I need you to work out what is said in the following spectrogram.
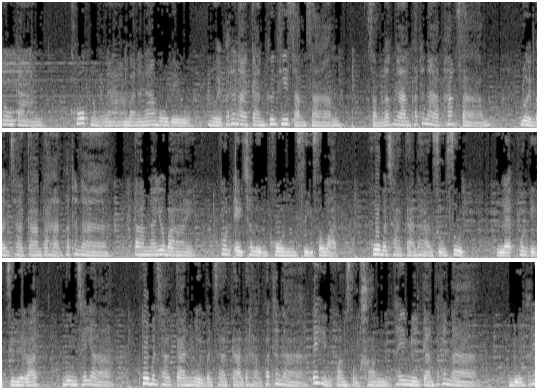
ครงการโคกหนองนาบานาน่าโมเดล หน่วยพัฒนาการเคลื่อนที่ 33 สำนักงานพัฒนาภาค 3 หน่วยบัญชาการทหารพัฒนา ตามนโยบายพลเอกเฉลิมพลศรีสวัสดิ์ผู้บัญชาการทหารสูงสุด และพลเอกจีรัตบุญชยา ผู้บัญชาการหน่วยบัญชาการทหารพัฒนาได้เห็นความสำคัญให้มีการพัฒนา โดยให้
